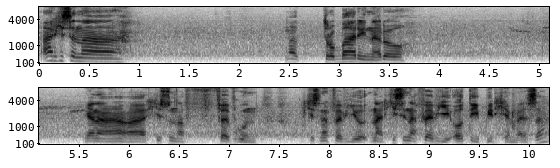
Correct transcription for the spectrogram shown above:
άρχισε να, να τρομπάρει νερό για να αρχίσουν να φεύγουν αρχίσει να, φεύγει, να αρχίσει να φεύγει ό,τι υπήρχε μέσα.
